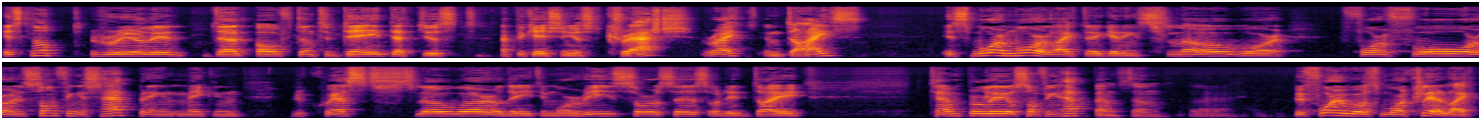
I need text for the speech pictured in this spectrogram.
it's not really that often today that just application just crash, right? And dies it's more and more like they're getting slow or 4 4 or something is happening making requests slower or they're eating more resources or they die temporarily or something happens. And uh, before it was more clear like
